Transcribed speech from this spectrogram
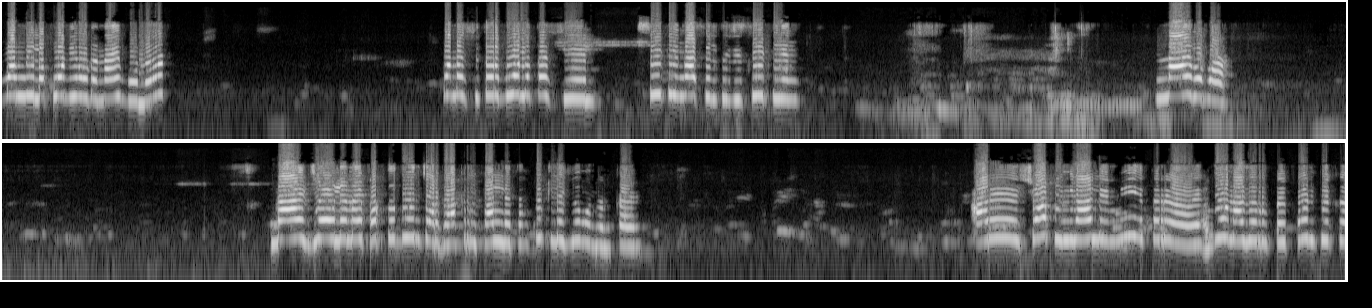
मम्मीला कोणी एवढं नाही बोलत कोणाशी तर बोलत असेल सेटिंग असेल तुझी सेटिंग नाही बाबा नाही जेवले नाही फक्त दोन चार भाकरी खाल्ले तर कुठले जेवण काय अरे शॉपिंगला आले मी तर एक दोन हज़ार रुपये फ़ोन पे कर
